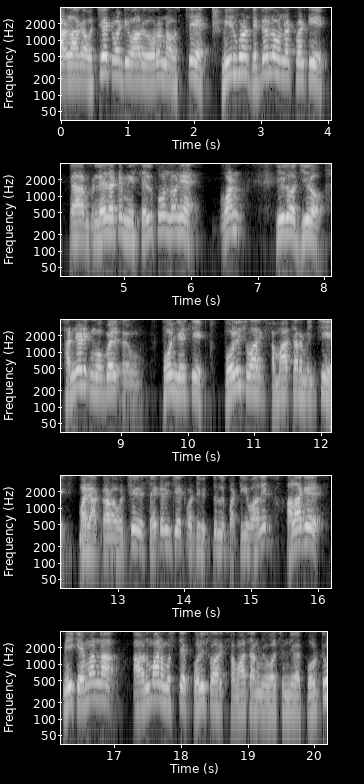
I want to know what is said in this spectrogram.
అలాగా వచ్చేటువంటి వారు ఎవరన్నా వస్తే మీరు కూడా దగ్గరలో ఉన్నటువంటి లేదంటే మీ సెల్ ఫోన్లోనే వన్ జీరో జీరో హండ్రెడ్కి మొబైల్ ఫోన్ చేసి పోలీసు వారికి సమాచారం ఇచ్చి మరి అక్కడ వచ్చి సేకరించేటువంటి వ్యక్తుల్ని పట్టి ఇవ్వాలి అలాగే మీకేమన్నా ఆ అనుమానం వస్తే పోలీసు వారికి సమాచారం ఇవ్వాల్సిందిగా కోరుతూ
